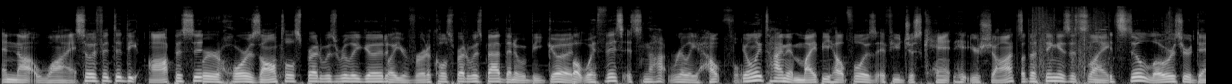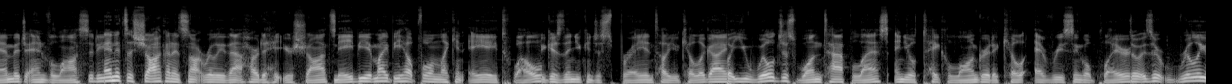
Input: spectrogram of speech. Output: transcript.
and not wide. So if it did the opposite, where your horizontal spread was really good, but your vertical spread was bad, then it would be good. But with this, it's not really helpful. The only time it might be helpful is if you just can't hit your shots. But the thing is, it's like, it still lowers your damage and velocity. And it's a shotgun, it's not really that hard to hit your shots. Maybe it might be helpful in like an AA-12, because then you can just spray until you kill a guy. But you will just one tap less, and you'll take longer to kill every single player. So is it really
